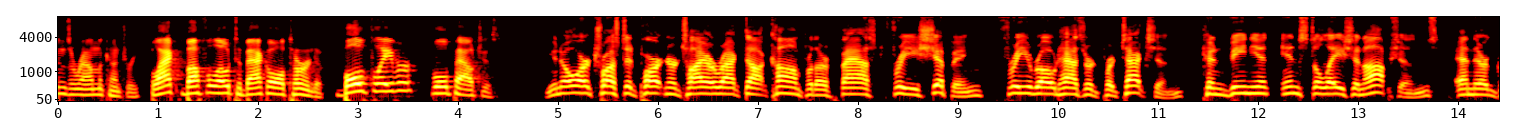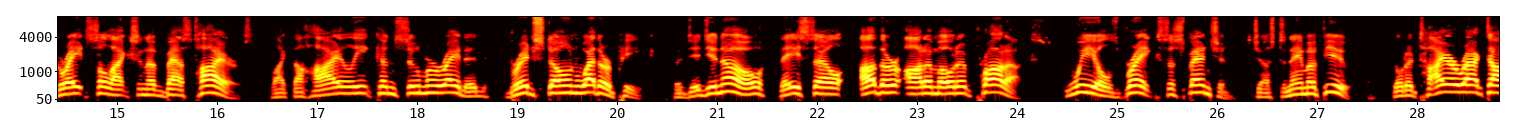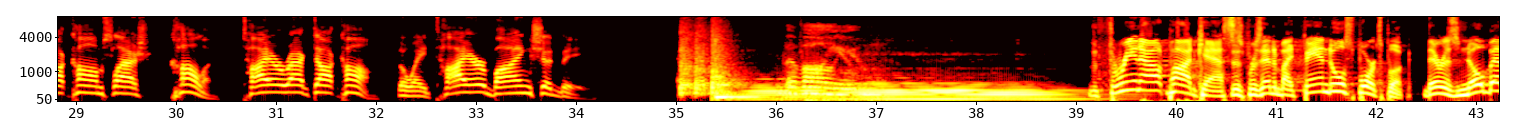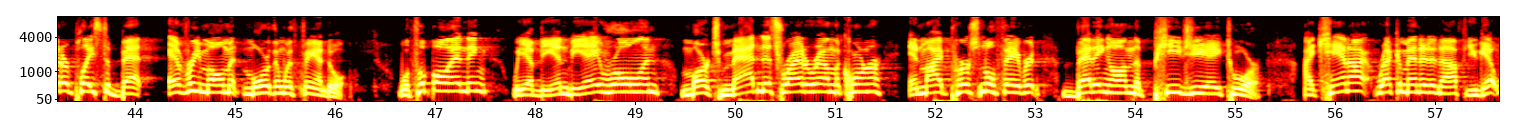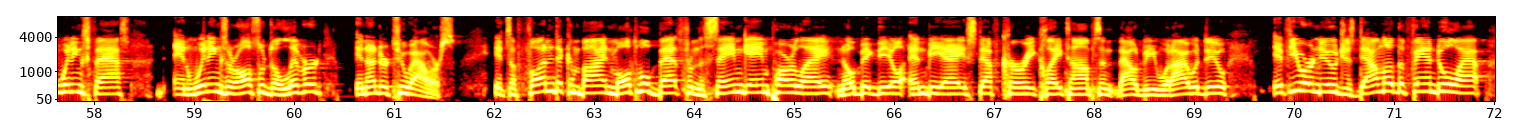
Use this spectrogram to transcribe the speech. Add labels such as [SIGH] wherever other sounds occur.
around the country. Black Buffalo Tobacco Alternative. Bold flavor, full pouches. You know our trusted partner TireRack.com for their fast, free shipping, free road hazard protection, convenient installation options, and their great selection of best tires, like the highly consumer rated Bridgestone Weather Peak. But did you know they sell other automotive products? Wheels, brakes, suspension, just to name a few. Go to TireRack.com slash Colin. TireRack.com, the way tire buying should be. The volume. The Three and Out podcast is presented by FanDuel Sportsbook. There is no better place to bet every moment more than with FanDuel. With football ending, we have the NBA rolling, March Madness right around the corner, and my personal favorite, betting on the PGA Tour. I cannot recommend it enough. You get winnings fast, and winnings are also delivered in under two hours. It's a fun to combine multiple bets from the same game parlay. No big deal. NBA, Steph Curry, Klay Thompson. That would be what I would do. If you are new, just download the FanDuel app.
